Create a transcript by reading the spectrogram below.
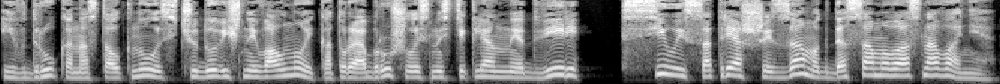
И вдруг она столкнулась с чудовищной волной, которая обрушилась на стеклянные двери, с силой сотрясшей замок до самого основания.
